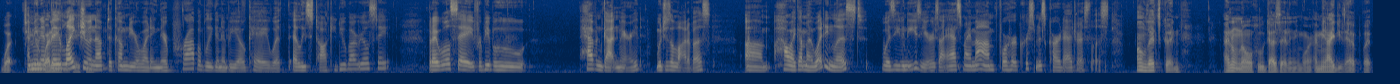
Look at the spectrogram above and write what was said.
what to I mean, if they like you enough to come to your wedding, they're probably going to be okay with at least talking to you about real estate. But I will say, for people who haven't gotten married, which is a lot of us, um, how I got my wedding list was even easier. Is I asked my mom for her Christmas card address list. Oh, that's good. I don't know who does that anymore. I mean, I do that, but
